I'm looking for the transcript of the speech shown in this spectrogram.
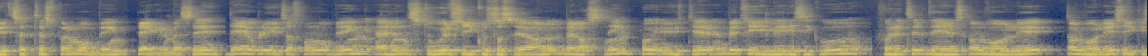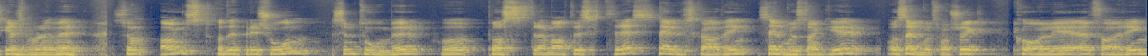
utsettes for mobbing regelmessig. Det å bli utsatt for mobbing er en stor psykososial belastning og utgjør en betydelig risiko for et til dels alvorlig, alvorlige psykiske helseproblemer, som angst og depresjon, symptomer på posttraumatisk stress, selvskading, selvmordstanker og selvmordsforsøk. Vilkårlig erfaring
